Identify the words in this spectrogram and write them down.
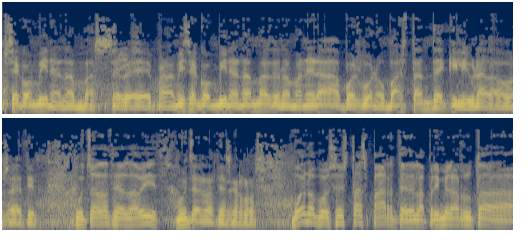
Se combinan ambas. Se ve- para mí se combinan ambas de una manera, pues bueno, bastante equilibrada, vamos a decir. Muchas gracias, David. Muchas gracias, Carlos. Bueno, pues esta es parte de la primera ruta,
